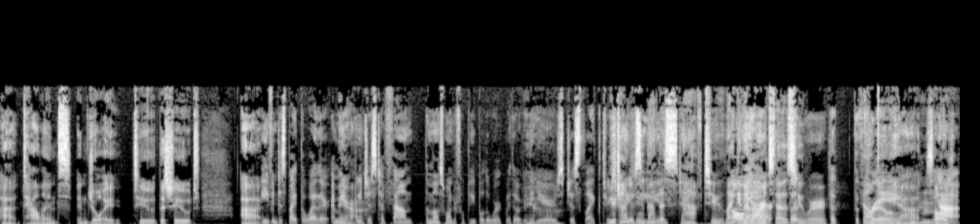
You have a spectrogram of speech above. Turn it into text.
uh, talent and joy to the shoot. Uh, Even despite the weather, I mean, Yeah. we just have found the most wonderful people to work with over the years. Just like through You're Studio talking about C the staff too, like Oh, in other words, those the- who were the- the filming. crew. yeah, Mhm. so Yeah.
